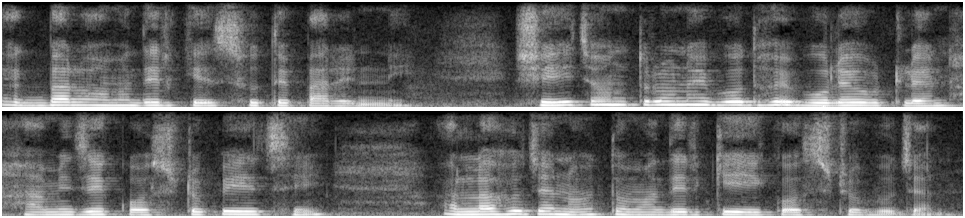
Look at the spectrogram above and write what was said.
একবারও আমাদেরকে ছুতে পারেননি। সেই যন্ত্রণায় বোধহয় বলে উঠলেন, আমি যে কষ্ট পেয়েছি, আল্লাহ যেন তোমাদেরকে এই কষ্ট বুঝান।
